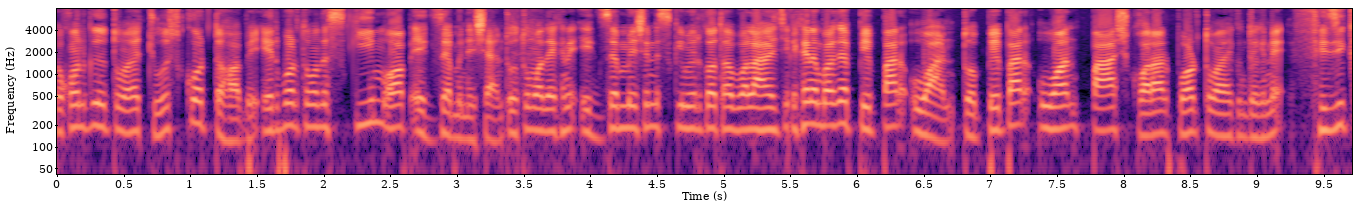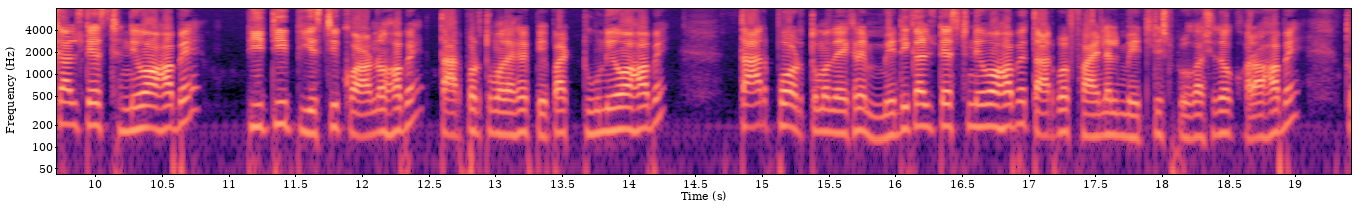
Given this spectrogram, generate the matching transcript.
তখন কিন্তু তোমাদের চুজ করতে হবে। এরপর তোমাদের স্কিম অফ এক্সামিনেশান তো তোমাদের এখানে এক্সামিনেশন স্কিমের কথা বলা হয়েছে। এখানে বলা হয়েছে পেপার ওয়ান তো পেপার ওয়ান পাস করার পর তোমাদের কিন্তু এখানে ফিজিক্যাল টেস্ট নেওয়া হবে পিটি পিএইচডি করানো হবে। তারপর তোমাদের এখানে পেপার টু নেওয়া হবে। তারপর তোমাদের এখানে মেডিকেল টেস্ট নেওয়া হবে, তারপর ফাইনাল মেরিট লিস্ট প্রকাশিত করা হবে। তো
